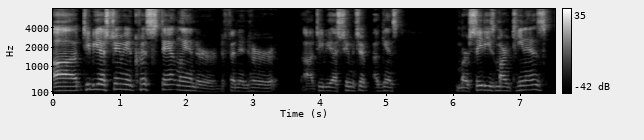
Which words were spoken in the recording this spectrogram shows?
Uh, TBS champion Kris Statlander defending her uh, TBS championship against Mercedes Martinez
